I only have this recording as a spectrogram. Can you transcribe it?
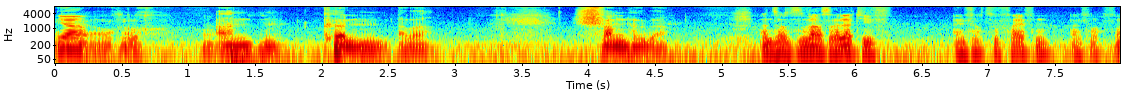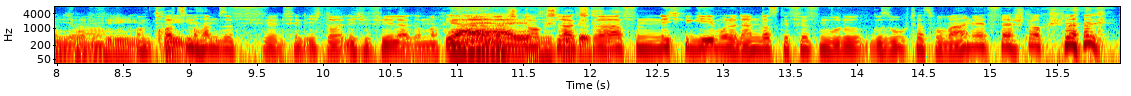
Ja, auch noch ahnden können, aber schwamm drüber. Ansonsten war es relativ einfach zu pfeifen. Einfach fand ich Ja. heute für die. Und trotzdem die, haben sie, finde ich, deutliche Fehler gemacht. Ja, ja, ja, Stockschlagstrafen nicht gegeben oder dann was gepfiffen, wo du gesucht hast, wo war denn jetzt der Stockschlag?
